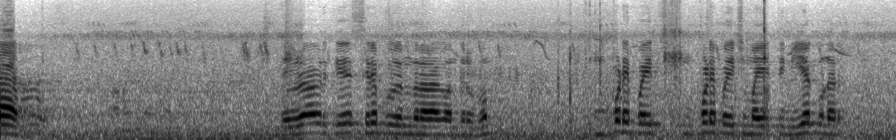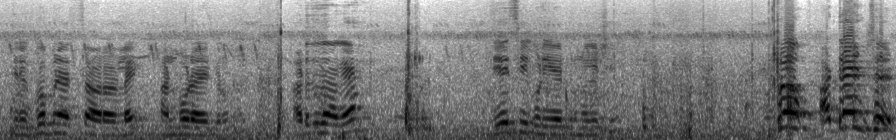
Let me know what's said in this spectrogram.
சார். இந்த விழாவிற்கு சிறப்பு விருந்தினராக வந்திருக்கும் முப்படை பயிற்சி முப்படை பயிற்சி மையத்தின் இயக்குனர் திரு கோபிநாத் சார் அவர்களை அன்போடு அழைக்கிறோம். அடுத்ததாக தேசிய கொடியேற்றும் நிகழ்ச்சி. அட்டென்ஷன்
